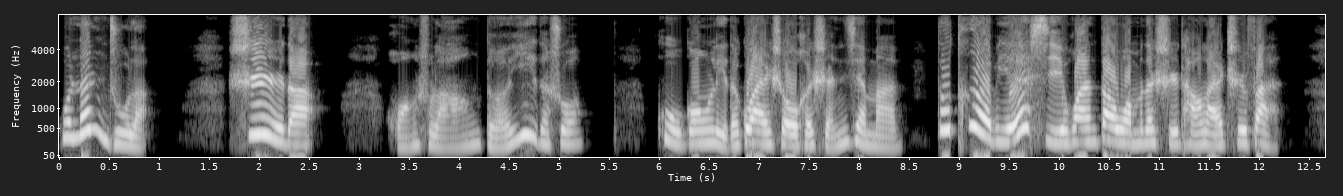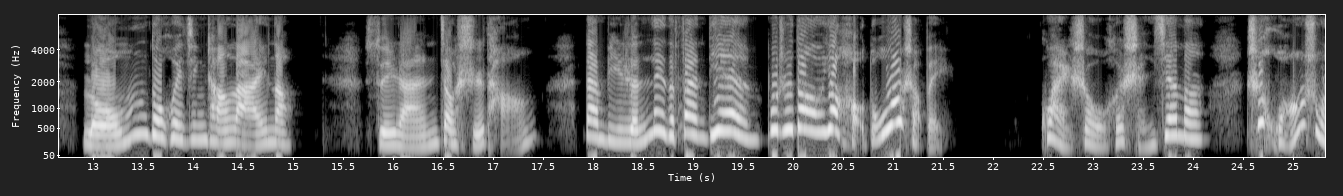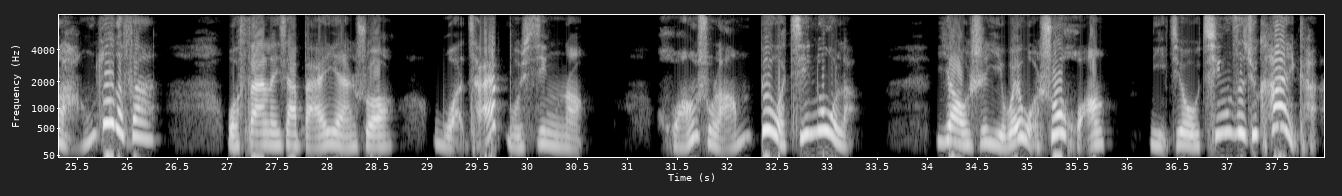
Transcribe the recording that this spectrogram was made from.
我愣住了。是的，黄鼠狼得意地说：“故宫里的怪兽和神仙们都特别喜欢到我们的食堂来吃饭，龙都会经常来呢。虽然叫食堂，但比人类的饭店不知道要好多少倍。”怪兽和神仙们吃黄鼠狼做的饭，我翻了一下白眼，说：“我才不信呢！”黄鼠狼被我激怒了。要是以为我说谎，你就亲自去看一看。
